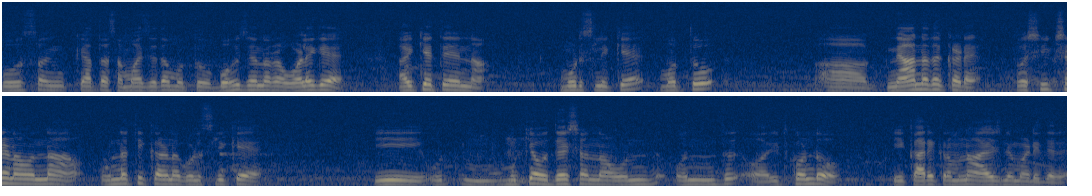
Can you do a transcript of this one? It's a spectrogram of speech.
ಬಹುಸಂಖ್ಯಾತ ಸಮಾಜದ ಮತ್ತು ಬಹುಜನರ ಒಳಗೆ ಐಕ್ಯತೆಯನ್ನು ಮೂಡಿಸಲಿಕ್ಕೆ ಮತ್ತು ಜ್ಞಾನದ ಕಡೆ ಅಥವಾ ಶಿಕ್ಷಣವನ್ನು ಉನ್ನತೀಕರಣಗೊಳಿಸಲಿಕ್ಕೆ ಈ ಮುಖ್ಯ ಉದ್ದೇಶವನ್ನು ಒಂದು ಒಂದು ಇಟ್ಕೊಂಡು ಈ ಕಾರ್ಯಕ್ರಮನ ಆಯೋಜನೆ ಮಾಡಿದ್ದೇವೆ.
